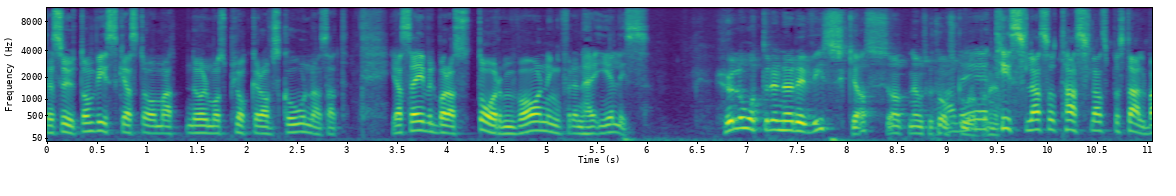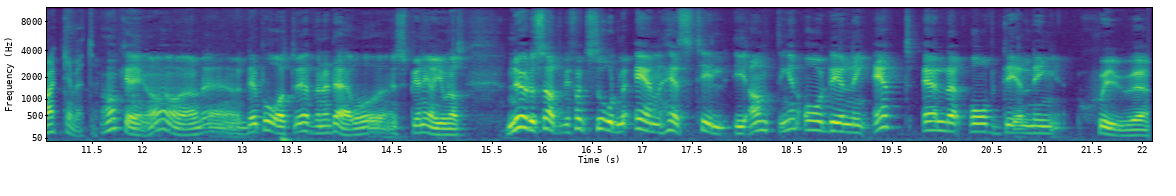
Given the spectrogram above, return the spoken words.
Dessutom viskas det om att Nurmos plockar av skorna så att jag säger väl bara stormvarning för den här Elis. Hur låter det när det viskas? Att när man ska ta av Ja, en det tisslas och tasslas på stallbacken vet du. Okej, ja, ja, det, det är bra att du även är där och spionerar Jonas. Nu är det så att vi faktiskt råd med en häst till i antingen avdelning 1 eller avdelning 7.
